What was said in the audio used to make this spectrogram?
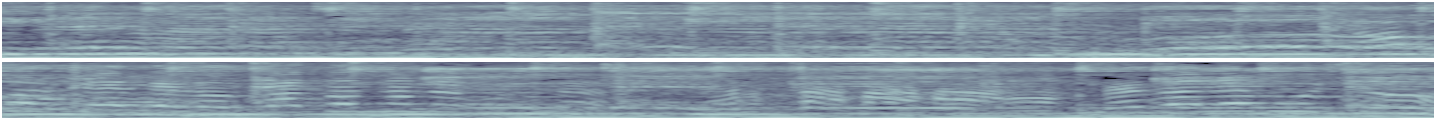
No, porque de los gatos no me gusta. Me duele mucho.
